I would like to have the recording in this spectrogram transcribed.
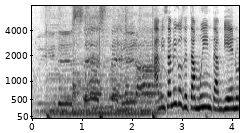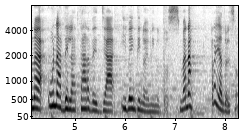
A mis amigos de Tamuín también, una, una de la tarde ya y 29 minutos. Maná, rayando el sol.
